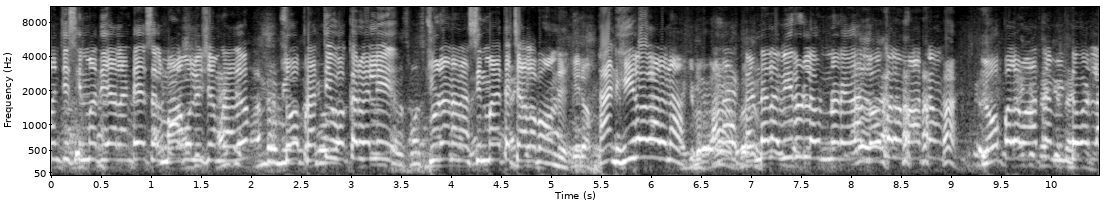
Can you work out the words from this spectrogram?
మంచి సినిమా తీయాలంటే అసలు మామూలు విషయం కాదు. సో ప్రతి ఒక్కరు వెళ్ళి చూడండి నా సినిమా అయితే చాలా బాగుంది. అండ్ హీరో గారు కండల వీరుల్లో ఉన్నాడు కదా లోపల మాత్రం లోపల మాత్రం ఇంటోట్ల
